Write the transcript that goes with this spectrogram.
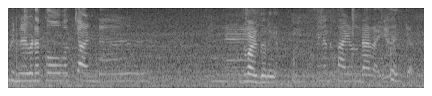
പിന്നെ ഇവിടെ കോവയ്ക്ക ഉണ്ട് പിന്നെ ഇത് വഴുതനങ്ങ. പിന്നെ അത് എനിക്കറിയില്ല പിന്നെ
